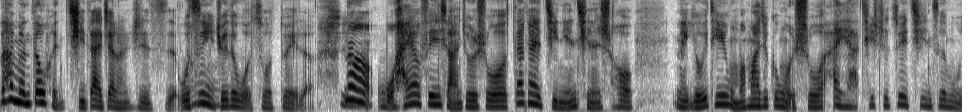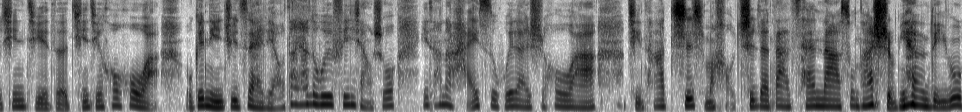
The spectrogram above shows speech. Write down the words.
他们都很期待这样的日子。我自己觉得我做对了。那我还要分享，就是说，大概几年前的时候。那有一天，我妈妈就跟我说：“哎呀，其实最近这母亲节的前前后后啊，我跟邻居在聊，大家都会分享说，哎，他的孩子回来的时候啊，请他吃什么好吃的大餐呐、啊，送他什么样的礼物，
